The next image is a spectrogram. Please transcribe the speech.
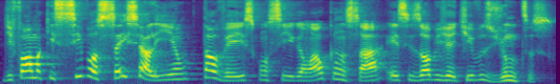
de forma que, se vocês se aliam, talvez consigam alcançar esses objetivos juntos.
